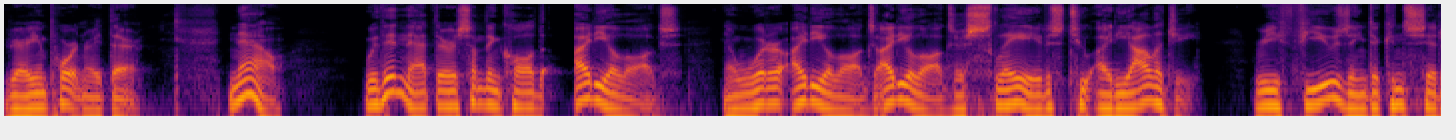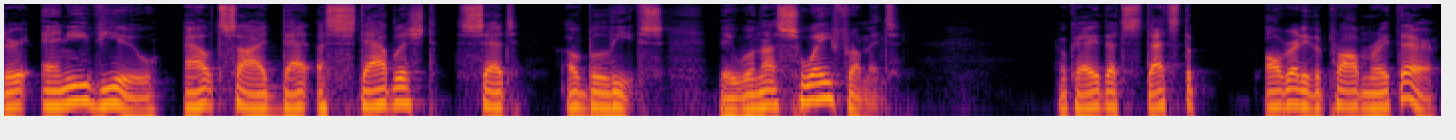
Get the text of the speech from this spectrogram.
Very important right there. Now, Within that, there is something called ideologues. Now, what are ideologues? Ideologues are slaves to ideology, refusing to consider any view outside that established set of beliefs. They will not sway from it. Okay, that's that's the already the problem right there.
